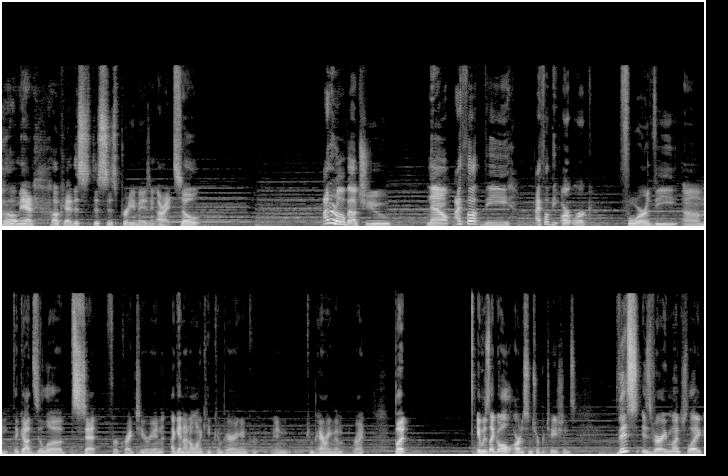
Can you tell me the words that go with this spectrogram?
Oh man. Okay, this this is pretty amazing. All right, so I don't know about you. Now, I thought the I thought the artwork for the um, the Godzilla set for Criterion. Again, I don't want to keep comparing and, and comparing them, right? But it was like all artist interpretations. This is very much like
